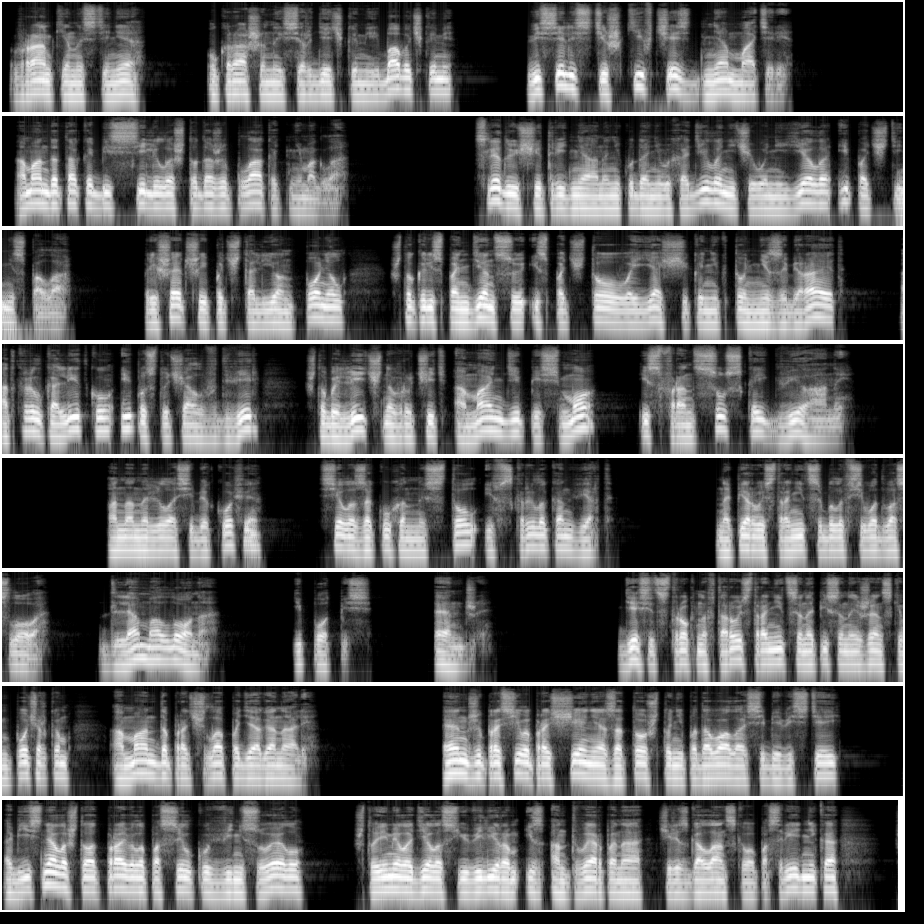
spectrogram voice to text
В рамке на стене, украшенной сердечками и бабочками, висели стишки в честь Дня Матери. Аманда так обессилила, что даже плакать не могла. Следующие три дня она никуда не выходила, ничего не ела и почти не спала. Пришедший почтальон понял, что корреспонденцию из почтового ящика никто не забирает, открыл калитку и постучал в дверь, чтобы лично вручить Аманде письмо из французской Гвианы. Она налила себе кофе, села за кухонный стол и вскрыла конверт. На первой странице было всего два слова «Для Малона» и подпись «Энджи». Десять строк на второй странице, написанные женским почерком, Аманда прочла по диагонали. Энджи просила прощения за то, что не подавала о себе вестей, объясняла, что отправила посылку в Венесуэлу, что имела дело с ювелиром из Антверпена через голландского посредника,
